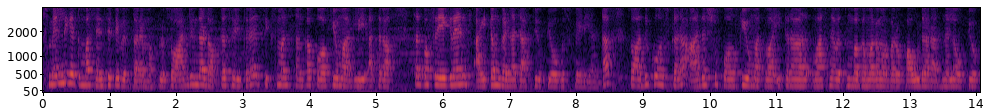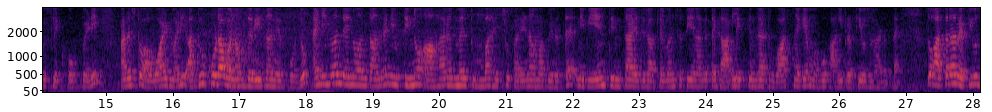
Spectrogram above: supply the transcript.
ಸ್ಮೆಲ್ಗೆ ತುಂಬ ಸೆನ್ಸಿಟಿವ್ ಇರ್ತಾರೆ ಮಕ್ಕಳು ಸೊ ಆದ್ರಿಂದ ಡಾಕ್ಟರ್ಸ್ ಹೇಳ್ತಾರೆ ಸಿಕ್ಸ್ ಮಂತ್ಸ್ ತನಕ ಪರ್ಫ್ಯೂಮ್ ಆಗಲಿ, ಆ ಥರ ಸ್ವಲ್ಪ ಫ್ರೇಗ್ರೆನ್ಸ್ ಐಟಮ್ಗಳನ್ನ ಜಾಸ್ತಿ ಉಪಯೋಗಿಸ್ಬೇಡಿ ಅಂತ. ಸೊ ಅದಕ್ಕೋಸ್ಕರ ಆದಷ್ಟು ಪರ್ಫ್ಯೂಮ್ ಅಥವಾ ಈ ಥರ ವಾಸನೆ ತುಂಬ ಘಮ ಘಮ ಬರೋ ಪೌಡರ್ ಅದನ್ನೆಲ್ಲ ಉಪಯೋಗಿಸ್ಲಿಕ್ಕೆ ಹೋಗಬೇಡಿ. ಆದಷ್ಟು ಅವಾಯ್ಡ್ ಮಾಡಿ. ಅದು ಕೂಡ ಒನ್ ಆಫ್ ದ ರೀಸನ್ ಇರ್ಬೋದು. ಅಂಡ್ ಇನ್ನೊಂದೇನು ಅಂತ ಅಂದರೆ, ನೀವು ತಿನ್ನೋ ಆಹಾರದ ಮೇಲೆ ತುಂಬ ಹೆಚ್ಚು ಪರಿಣಾಮ ಬೀರುತ್ತೆ. ನೀವು ಏನು ತಿಂತಾ ಇದ್ದೀರಾ? ಕೆಲವೊಂದ್ಸತಿ ಏನಾಗುತ್ತೆ ಗಾರ್ಲಿಕ್ ತಿಂದರೆ ಅದ್ರ ವಾಸನೆಗೆ ಮಗು ಹಾಲು ರೆಫ್ಯೂಸ್ ಮಾಡುತ್ತೆ. ಸೊ ಆ ಥರ ರೆಫ್ಯೂಸ್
